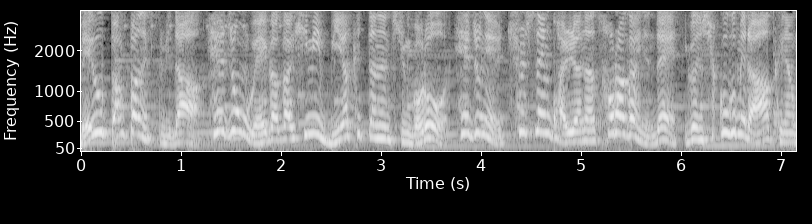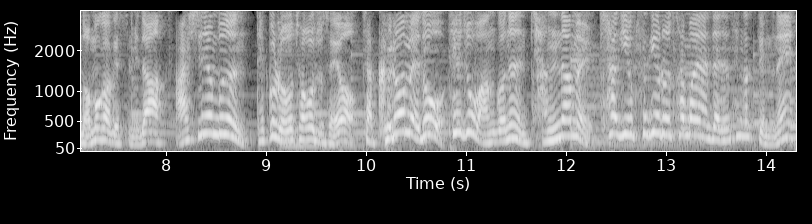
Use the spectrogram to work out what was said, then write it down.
매우 빵빵했습니다. 해종 외가가 힘이 미약했다는 증거로 해종의 출생 관련한 설화가 있는데 이건 19금이라 그냥 넘어가겠습니다. 아시는 분은 댓글로 적어주세요. 자 그럼에도 태조 왕건은 장남을 차기 후계로 삼아야 한다는 때문에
